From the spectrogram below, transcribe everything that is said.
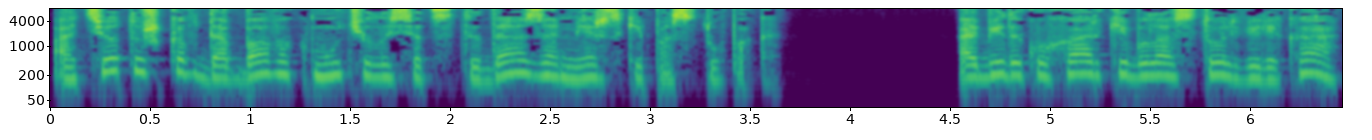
а тетушка вдобавок мучилась от стыда за мерзкий поступок. Обида кухарки была столь велика,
